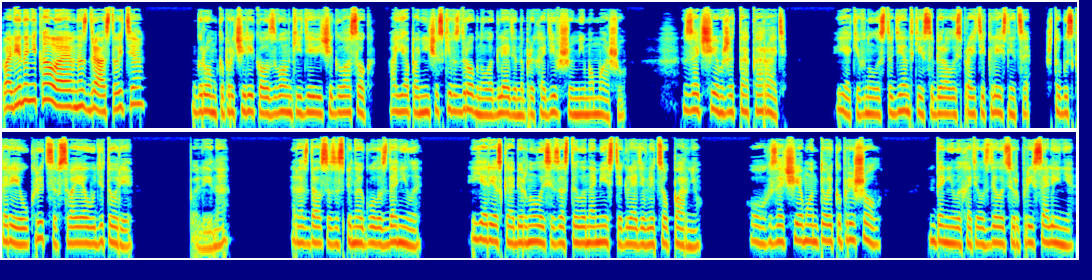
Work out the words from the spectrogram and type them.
«Полина Николаевна, здравствуйте!» Громко прочирикал звонкий девичий голосок, а я панически вздрогнула, глядя на проходившую мимо Машу. «Зачем же так орать?» Я кивнула студентке и собиралась пройти к лестнице, чтобы скорее укрыться в своей аудитории. «Полина?» Раздался за спиной голос Данилы. Я резко обернулась и застыла на месте, глядя в лицо парню. Ох, зачем он только пришел? Данила хотел сделать сюрприз Алине,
